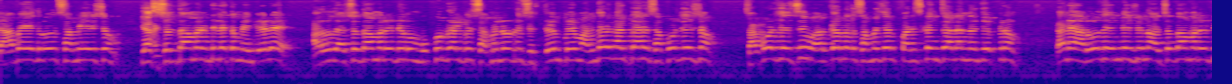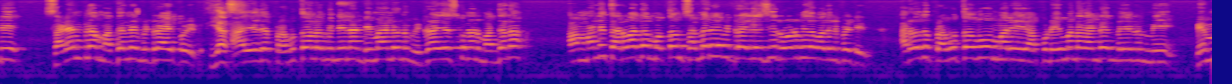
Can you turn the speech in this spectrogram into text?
యాభై ఐదు రోజులు Yes. అశ్వత్థామరెడ్డి లెక్క మేము చేయలే. ఆ రోజు అశ్వత్థామరెడ్డి ముగ్గురు కలిపి సమ్మె నోటీస్ ఇస్తే మేము అందరం కలిపి ఆయన సపోర్ట్ చేసాం సపోర్ట్ చేసి వర్కర్ల సమస్యలు పరిష్కరించాలని చెప్పినాం. కానీ ఆ రోజు ఏం చేసిండు? అశ్వత్థామరెడ్డి సడన్గా మధ్యలో విడ్రా అయిపోయాడు ఏదో ప్రభుత్వంలో విన్న డిమాండ్ విడ్రా చేసుకున్నాడు మధ్యలో. ఆ మళ్ళీ తర్వాత మొత్తం సమ్మెగా విడ్రా చేసి రోడ్డు మీద వదిలిపెట్టింది. ఆ రోజు ప్రభుత్వము మరి అప్పుడు ఏమన్నదంటే మీరు మీ మేము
